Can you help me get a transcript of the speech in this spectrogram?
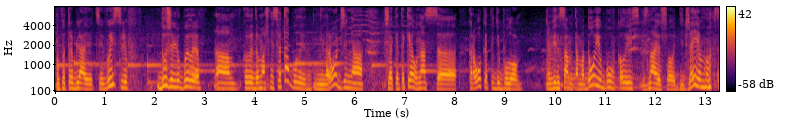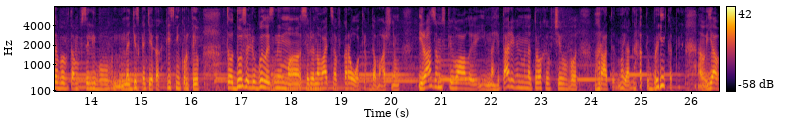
употребляю цей вислів. Дуже любили, коли домашні свята були, дні народження, всяке таке. У нас е, караоке тоді було. Він сам тамадою був колись. Знаю, що діджеєм у себе там в селі був на дискотеках, пісні крутив. То дуже любили з ним е, соревнуватися в караоке в домашньому. І разом співали, і на гітарі він мене трохи вчив е, грати. Ну як грати, бринькати. Я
